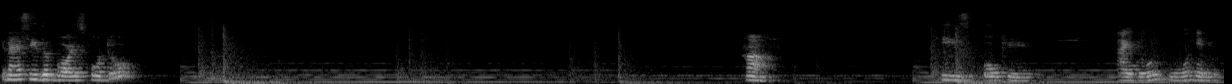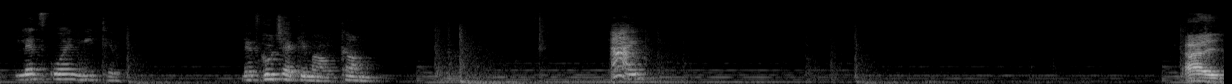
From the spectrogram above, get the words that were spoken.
Can I see the boy's photo? Huh. He's okay. I don't know him. Let's go and meet him. Let's go check him out. Come. Hi. Hi.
